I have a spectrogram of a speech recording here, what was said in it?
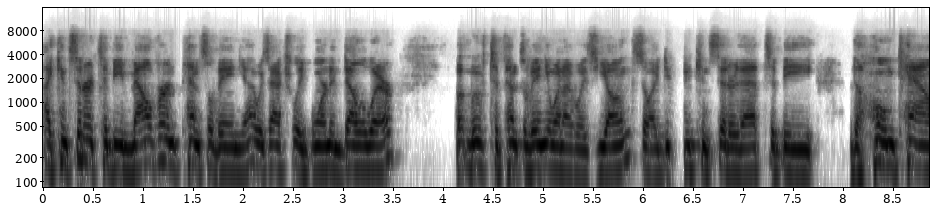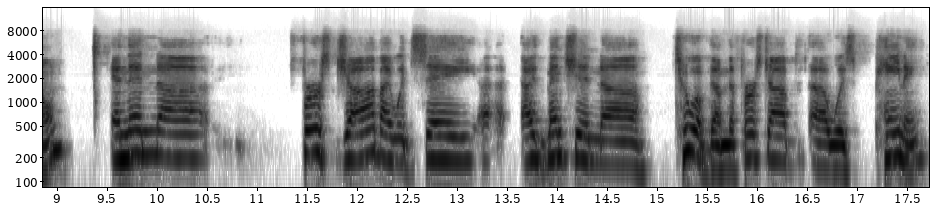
I consider it to be Malvern, Pennsylvania. I was actually born in Delaware, but moved to Pennsylvania when I was young. So I do consider that to be the hometown. And then uh, first job, I would say uh, I'd mention uh, two of them. The first job uh, was painting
